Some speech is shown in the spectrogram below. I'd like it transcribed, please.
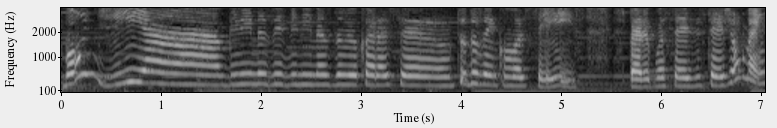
Bom dia, meninos e meninas do meu coração. Tudo bem com vocês? Espero que vocês estejam bem.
